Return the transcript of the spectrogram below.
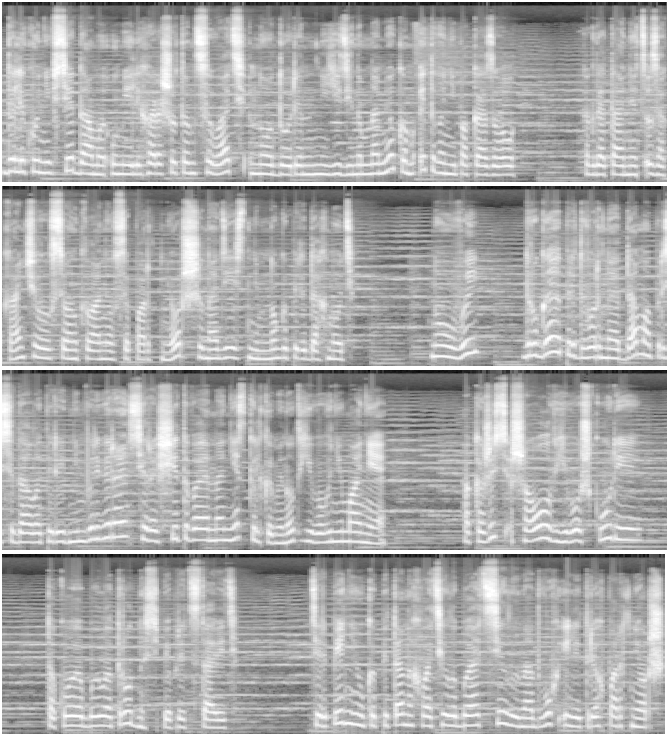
Далеко не все дамы умели хорошо танцевать, но Дорин ни единым намеком этого не показывал. Когда танец заканчивался, он кланялся партнерше, надеясь немного передохнуть. Но, увы, другая придворная дама приседала перед ним в реверансе, рассчитывая на несколько минут его внимания – Окажись Шаол в его шкуре, такое было трудно себе представить. Терпения у капитана хватило бы от силы на двух или трех партнерш.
